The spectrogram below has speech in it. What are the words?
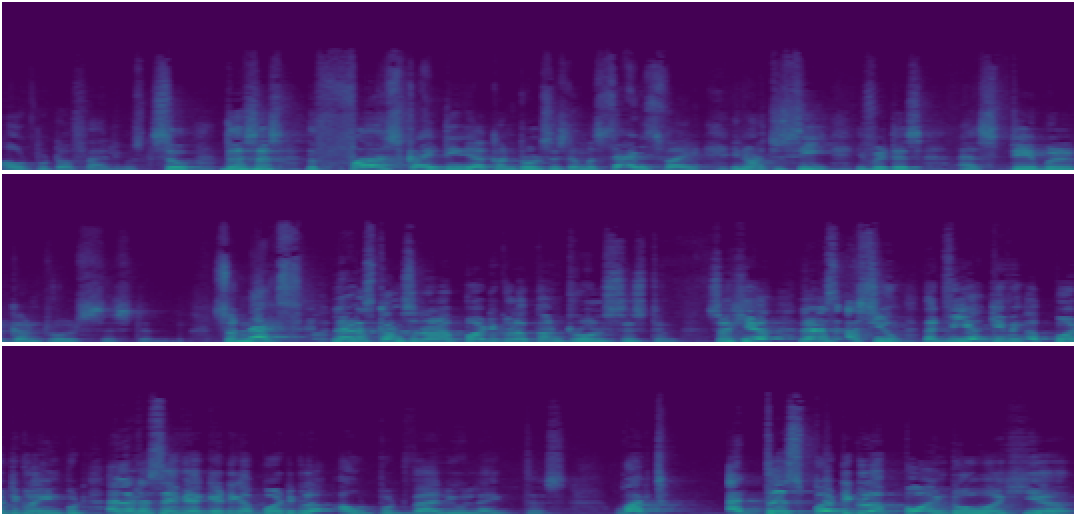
output of values. So this is the first criteria control system must satisfy in order to see if it is a stable control system. So next, let us consider a particular control system. So here, let us assume that we are giving a particular input and let us say we are getting a particular output value like this. But at this particular point over here,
